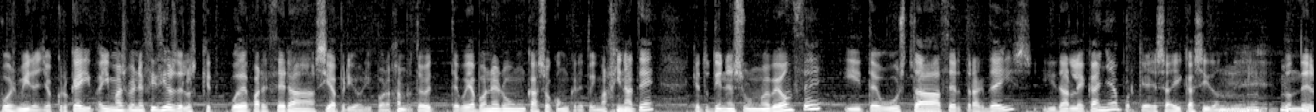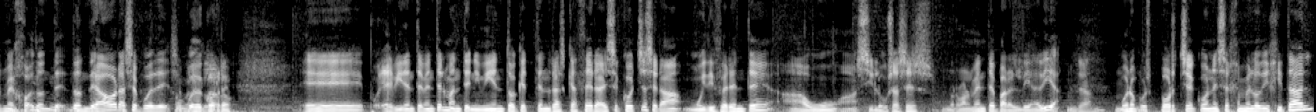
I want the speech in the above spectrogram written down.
Pues mire, yo creo que hay, hay más beneficios de los que puede parecer así a priori. Por ejemplo, te, te voy a poner un caso concreto. Imagínate que tú tienes un 911 y te gusta hacer track days y darle caña porque es ahí casi donde, donde es mejor, donde, donde ahora se puede, se puede claro. Eh, pues evidentemente el mantenimiento que tendrás que hacer a ese coche será muy diferente a, si lo usases normalmente para el día a día. Ya. Bueno, pues Porsche con ese gemelo digital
